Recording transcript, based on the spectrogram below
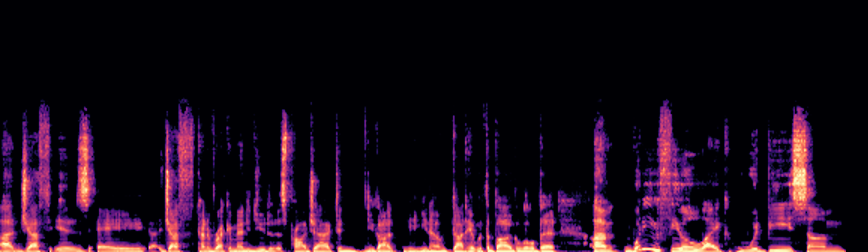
Uh, Jeff is a Jeff kind of recommended you to this project, and you got you know got hit with the bug a little bit. Um, what do you feel like would be some,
